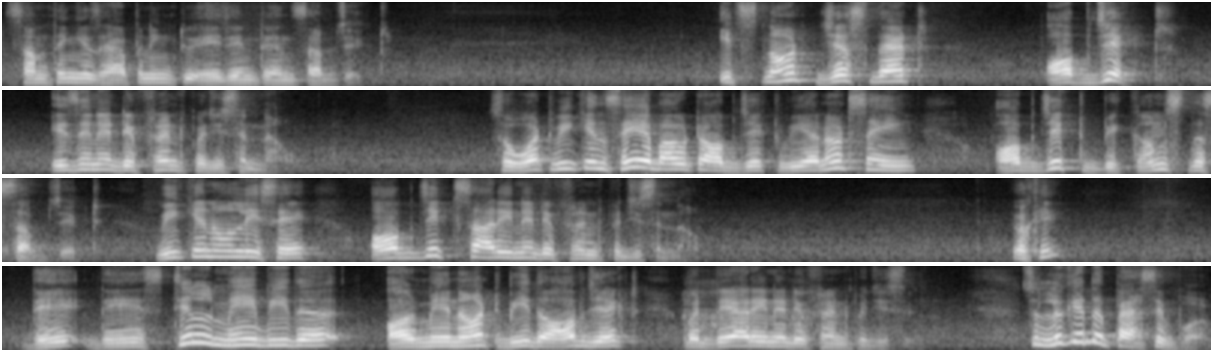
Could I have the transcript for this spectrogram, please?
something is happening to agent and subject. It's not just that object is in a different position now. So, what we can say about object, we are not saying object becomes the subject. We can only say objects are in a different position now. Okay? They, they still may be the or may not be the object, but they are in a different position. So, look at the passive verb.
